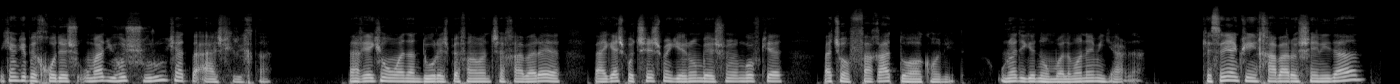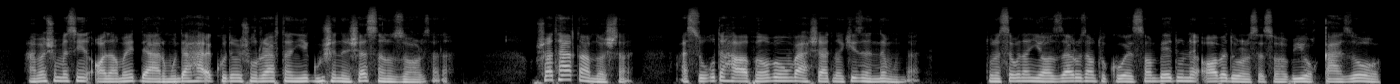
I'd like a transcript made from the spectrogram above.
یکم که به خودش اومد یهو شروع کرد به اشک ریختن. بقیه که اومدن دورش بفهمن چه خبره برگشت با چشم گرون بهشون گفت که بچه فقط دعا کنید. اونا دیگه دنبال ما نمیگردن. کسایی هم که این خبر رو شنیدن همشون مثل این آدمای درمونده هر کدومشون رفتن یه گوشه نشستن و زار زدن. شاید حق هم داشتن. از سقوط هواپیما به اون وحشتناکی زنده موندن. دونسته بودن 11 روزم تو کوهستان بدون آب درست حسابی و غذا و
